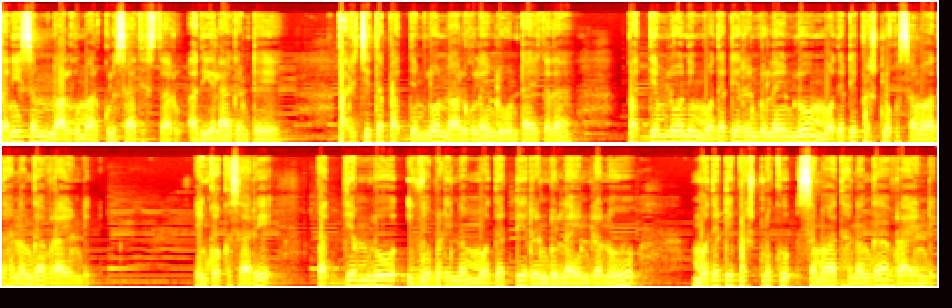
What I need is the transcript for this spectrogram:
కనీసం నాలుగు మార్కులు సాధిస్తారు. అది ఎలాగంటే పరిచిత పద్యంలో నాలుగు లైన్లు ఉంటాయి కదా. పద్యంలోని మొదటి రెండు లైన్లు మొదటి ప్రశ్నకు సమాధానంగా వ్రాయండి. ఇంకొకసారి పద్యంలో ఇవ్వబడిన మొదటి రెండు లైన్లను మొదటి ప్రశ్నకు సమాధానంగా వ్రాయండి.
